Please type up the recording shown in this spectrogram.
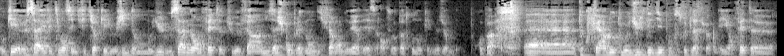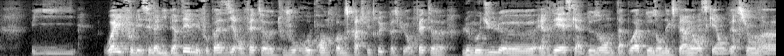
ok euh, ça effectivement c'est une feature qui est logique dans mon module ou ça non en fait tu veux faire un usage complètement différent de RDS alors je vois pas trop dans quelle mesure mais pourquoi pas. Euh, donc faire un autre module dédié pour ce truc là tu vois. Et en fait euh, il ouais il faut laisser la liberté mais il faut pas se dire en fait euh, toujours reprendre from scratch les trucs parce que en fait euh, le module euh, RDS qui a deux ans de ta boîte deux ans d'expérience qui est en version euh,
